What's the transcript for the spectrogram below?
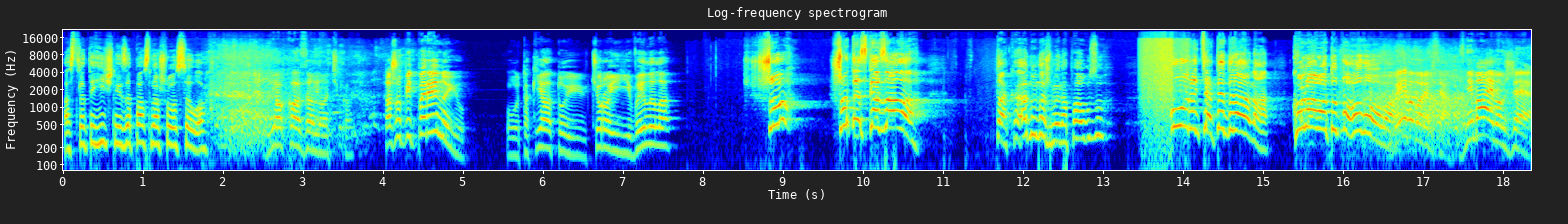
а стратегічний запас нашого села. Яка заначка? Та що під периною? О, так я той вчора її вилила. Що? Що ти сказала? Так, а ну нажми на паузу. Куриця ти драна! Корова тупоголова! Виговорився? Знімаємо вже.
